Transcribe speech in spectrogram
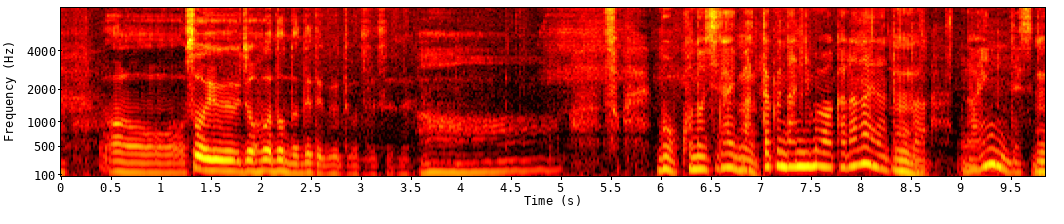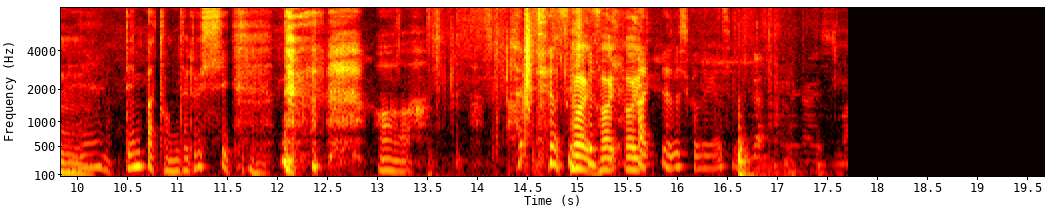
あのそういう情報がどんどん出てくるってことですよね。もうこの時代全く何にもわからないなんてことはないんですね。電波飛んでるし。は あ、はいはいはい。はい、よろしくお願いします。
